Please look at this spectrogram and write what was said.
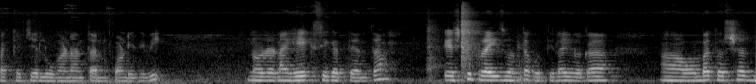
ಪ್ಯಾಕೇಜಲ್ಲಿ ಹೋಗೋಣ ಅಂತ ಅಂದ್ಕೊಂಡಿದ್ದೀವಿ ನೋಡೋಣ ಹೇಗೆ ಸಿಗತ್ತೆ ಅಂತ. ಎಷ್ಟು ಪ್ರೈಸು ಅಂತ ಗೊತ್ತಿಲ್ಲ. ಇವಾಗ ಒಂಬತ್ತು ವರ್ಷದ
